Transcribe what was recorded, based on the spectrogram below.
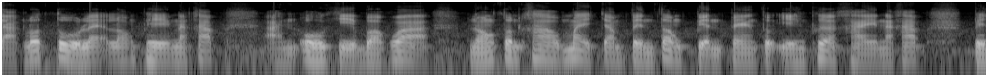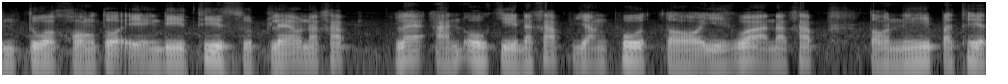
จากรถตู้และร้องเพลงนะครับ อันโอกิบอกว่าน้องต้นข้าวไม่จำเป็นต้องเปลี่ยนแปลงตัวเองเพื่อใครนะครับ เป็นตัวของตัวเองดีที่สุดแล้วนะครับ และอันโอกินะครับยังพูดต่ออีกว่านะครับ ตอนนี้ประเทศ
